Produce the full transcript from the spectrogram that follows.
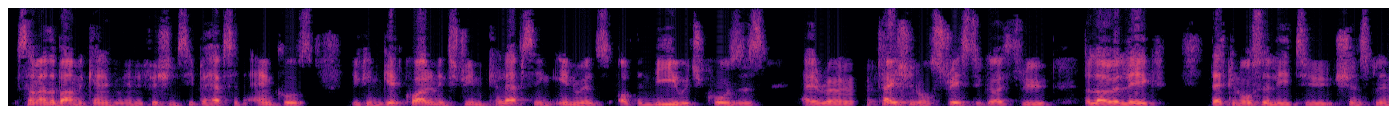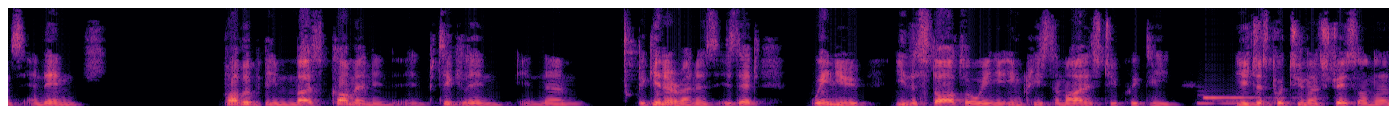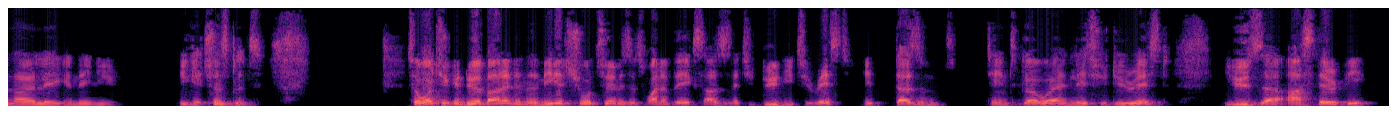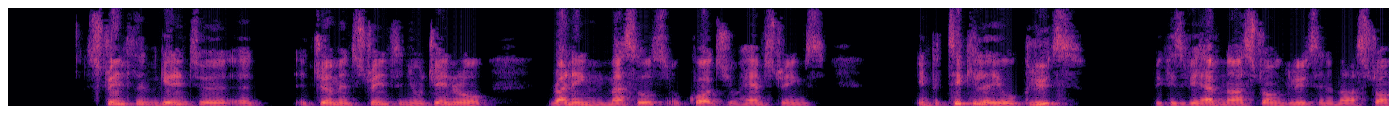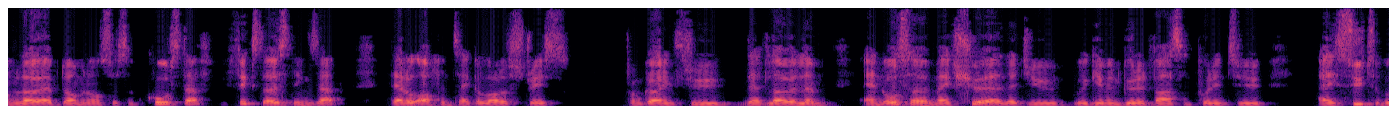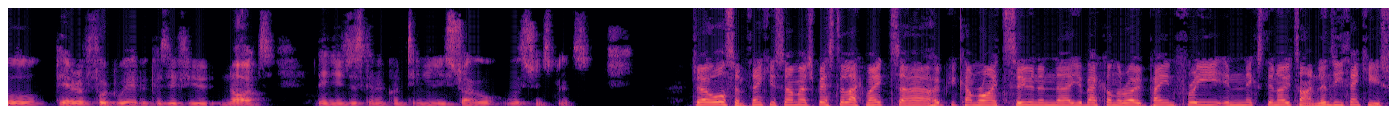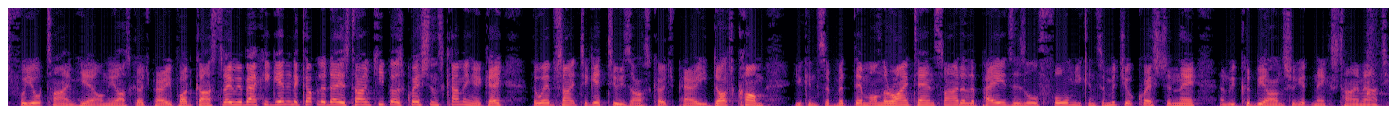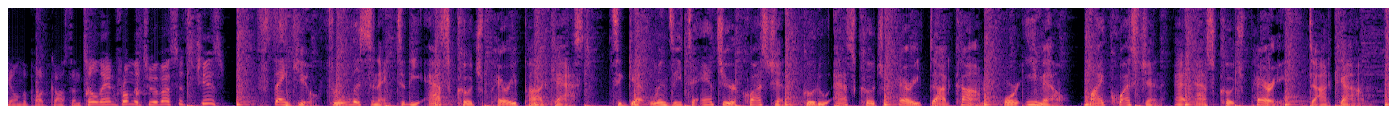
some other biomechanical inefficiency, perhaps in the ankles, you can get quite an extreme collapsing inwards of the knee, which causes a rotational stress to go through the lower leg. That can also lead to shin splints. And then probably most common in, in particular in, in um, beginner runners is that when you either start or when you increase the mileage too quickly, you just put too much stress on the lower leg and then you, you get shin splints. So what you can do about it in the immediate short term is it's one of the exercises that you do need to rest. It doesn't tend to go away unless you do rest. Use uh, ice therapy. Strengthen, get into a, a gym and strengthen your general running muscles, your quads, your hamstrings, in particular your glutes. Because if you have nice strong glutes and a nice strong lower abdominal, so some core stuff, fix those things up. That'll often take a lot of stress from going through that lower limb and also make sure that you were given good advice and put into a suitable pair of footwear because if you're not, then you're just going to continually struggle with shin splints. Joe, awesome. Thank you so much. Best of luck, mate. I uh, hope you come right soon and uh, you're back on the road pain free in next to no time. Lindsey, thank you for your time here on the Ask Coach Parry podcast. Today we're back again in a couple of days time. Keep those questions coming, okay? The website to get to is askcoachparry.com. You can submit them on the right hand side of the page. There's a little form. You can submit your question there and we could be answering it next time out here on the podcast. Until then, from the two of us, it's cheers. Thank you for listening to the Ask Coach Parry podcast. To get Lindsey to answer your question, go to AskCoachParry.com or email my question at AskCoachParry.com.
